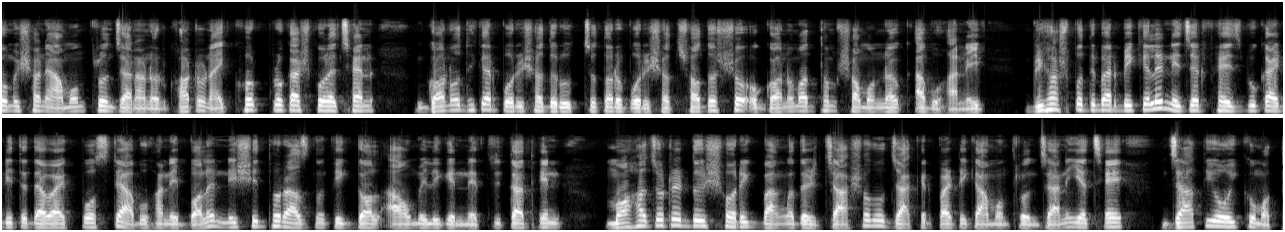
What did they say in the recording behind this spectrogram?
কমিশনে আমন্ত্রণ জানানোর ঘটনায় ক্ষোভ প্রকাশ করেছেন গণ অধিকার পরিষদের উচ্চতর পরিষদ সদস্য ও গণমাধ্যম সমন্বয়ক আবু হানিফ। বৃহস্পতিবার বিকেলে নিজের ফেসবুক আইডিতে দেওয়া এক পোস্টে আবু হানিফ বলেন, নিষিদ্ধ রাজনৈতিক দল আওয়ামী লীগের নেতৃত্বাধীন মহাজোটের দুই শরিক বাংলাদেশ জাসদ ও জাকের পার্টিকে আমন্ত্রণ জানিয়েছে জাতীয় ঐকমত্য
